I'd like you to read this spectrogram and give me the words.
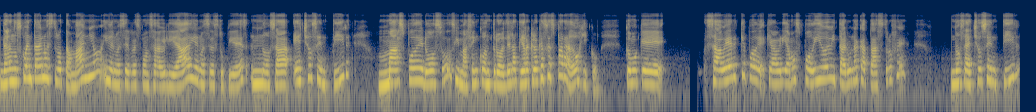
darnos cuenta de nuestro tamaño y de nuestra irresponsabilidad y de nuestra estupidez, nos ha hecho sentir más poderosos y más en control de la tierra. Creo que eso es paradójico, como que saber que, que habríamos podido evitar una catástrofe nos ha hecho sentir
